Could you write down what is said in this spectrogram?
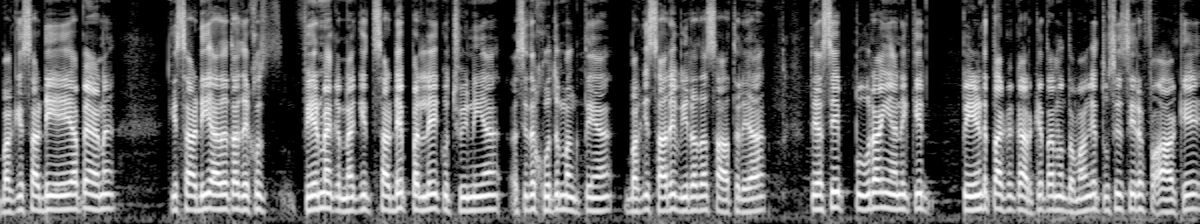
ਬਾਕੀ ਸਾਡੀ ਇਹ ਆ ਭੈਣ ਕਿ ਸਾਡੀ ਆਦਤ ਆ, ਦੇਖੋ, ਫੇਰ ਮੈਂ ਕਰਨਾ ਕਿ ਸਾਡੇ ਪੱਲੇ ਕੁਝ ਵੀ ਨਹੀਂ ਆ, ਅਸੀਂ ਤਾਂ ਖੁਦ ਮੰਗਤੇ ਆ, ਬਾਕੀ ਸਾਰੇ ਵੀਰਾਂ ਦਾ ਸਾਥ ਰਿਹਾ। ਤੇ ਅਸੀਂ ਪੂਰਾ ਯਾਨੀ ਕਿ ਪੇਂਟ ਤੱਕ ਕਰਕੇ ਤੁਹਾਨੂੰ ਦਵਾਂਗੇ, ਤੁਸੀਂ ਸਿਰਫ ਆ ਕੇ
